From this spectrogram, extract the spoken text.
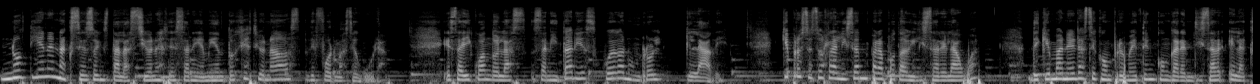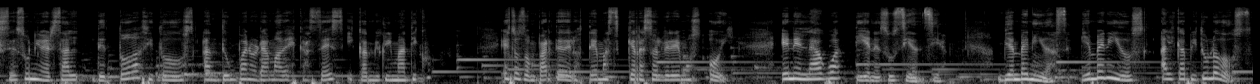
no tienen acceso a instalaciones de saneamiento gestionadas de forma segura. Es ahí cuando las sanitarias juegan un rol clave. ¿Qué procesos realizan para potabilizar el agua? ¿De qué manera se comprometen con garantizar el acceso universal de todas y todos ante un panorama de escasez y cambio climático? Estos son parte de los temas que resolveremos hoy. En el agua tiene su ciencia. Bienvenidas, bienvenidos al capítulo 2,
